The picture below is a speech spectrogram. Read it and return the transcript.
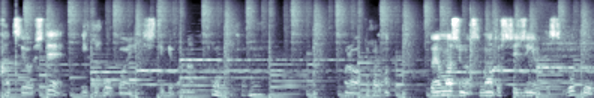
活用していく方向にしていけばなと。そうですよね。だからだから富山市のスマートシティ事業ってすごく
